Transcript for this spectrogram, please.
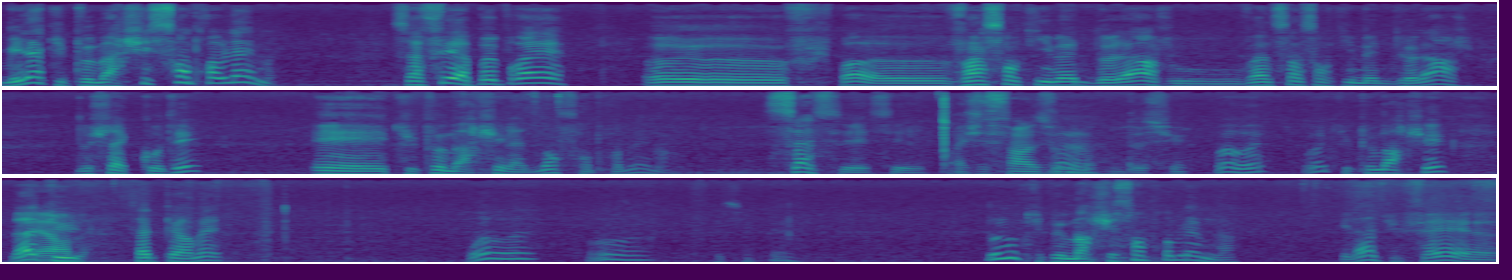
Mais là, tu peux marcher sans problème. Ça fait à peu près euh, je sais pas, euh, 20 cm de large ou 25 cm de large de chaque côté. Et tu peux marcher là-dedans sans problème. hein. Ça, c'est. c'est- Ah, J'ai fait un zoom Ouais. dessus. Ouais, ouais, ouais, tu peux marcher. Là, tu, ça te permet. Ouais, ouais, ouais, ouais, c'est super. Non, non, tu peux marcher sans problème, là. Et là, tu fais, euh,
